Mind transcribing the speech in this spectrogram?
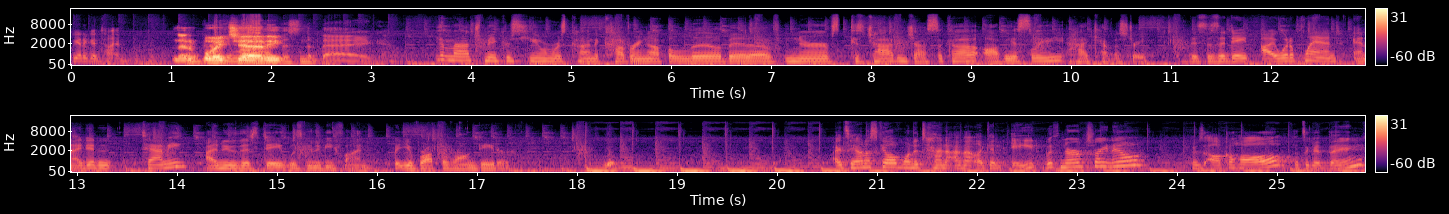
We had a good time. Not a boy, Your mom Chatty. This in the bag. The matchmaker's humor was kind of covering up a little bit of nerves because Chad and Jessica obviously had chemistry. This is a date I would have planned, and I didn't. Tammy, I knew this date was gonna be fun, but you brought the wrong dater. I'd say on a scale of one to 10, I'm at like an eight with nerves right now. There's alcohol, that's a good thing.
